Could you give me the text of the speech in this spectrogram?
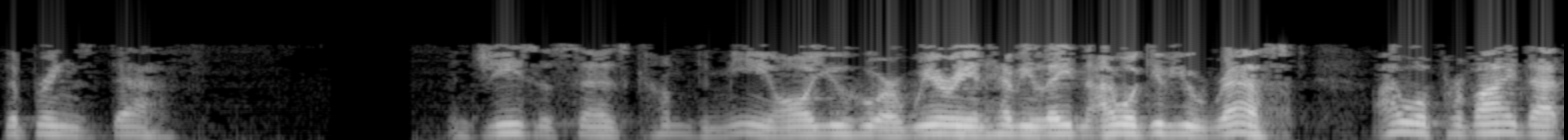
that brings death. And Jesus says, Come to me, all you who are weary and heavy laden. I will give you rest. I will provide that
